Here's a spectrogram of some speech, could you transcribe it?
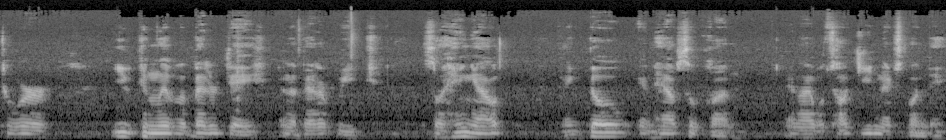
to where you can live a better day and a better week. So hang out and go and have some fun. And I will talk to you next Monday.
